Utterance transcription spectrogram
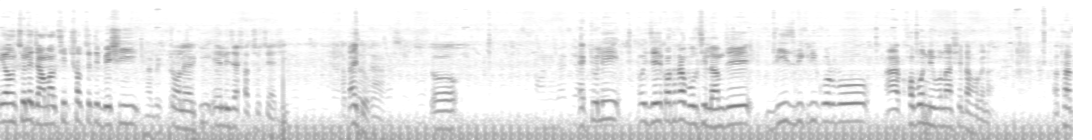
এই অঞ্চলে জামাল ছিট সবচেয়ে বেশি হ্যাঁ, চলে আর কি এলিজা সাতশো ছিয়াশি। তাই তো? হ্যাঁ। তো অ্যাকচুয়ালি ওই যে কথাটা বলছিলাম যে বীজ বিক্রি করব আর খবর নিব না সেটা হবে না। অর্থাৎ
